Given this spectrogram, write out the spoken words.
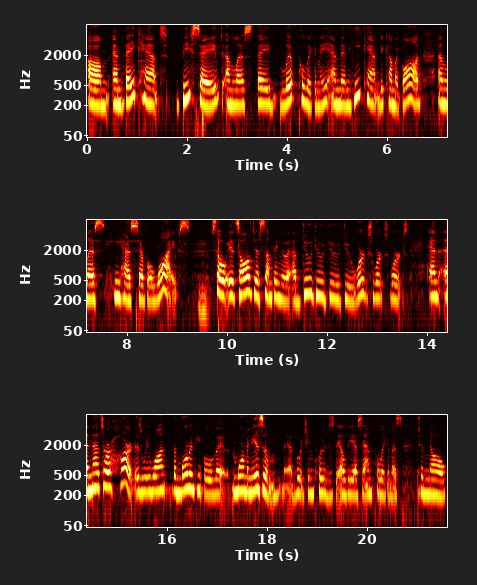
um, and they can't be saved unless they live polygamy, and then he can't become a god unless he has several wives. So it's all just something that of do, do, do, do, works, works, works. And, and that's our heart as we want the Mormon people, the Mormonism, uh, which includes the LDS and polygamists, to know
